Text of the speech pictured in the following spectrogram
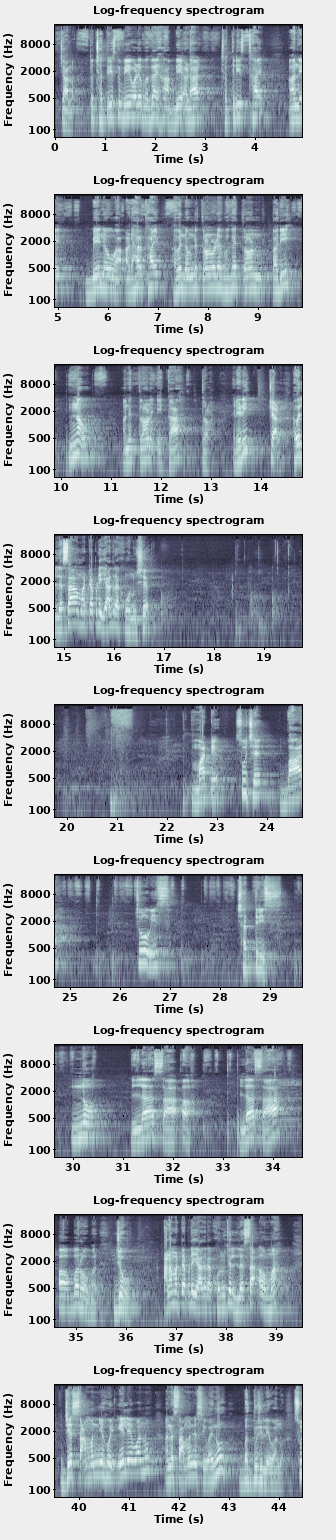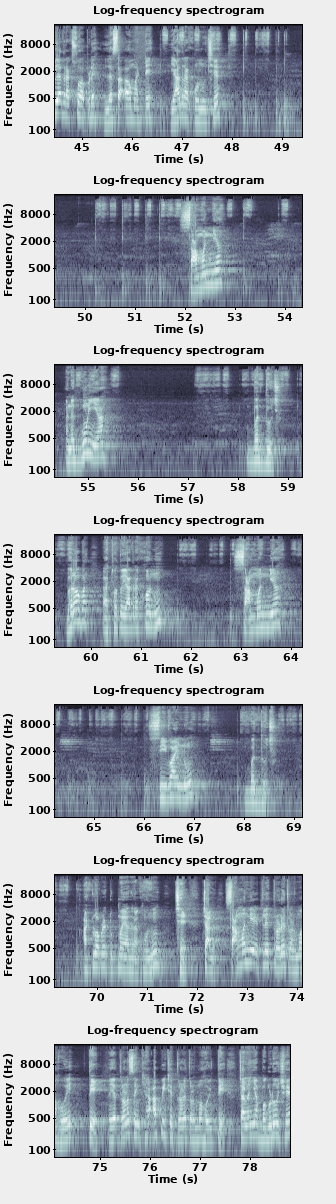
ચાલો. તો છત્રીસને બે વડે ભગાય. હા, બે અઢાર છત્રીસ થાય અને બે નવા અઢાર થાય. હવે નવને ત્રણ વડે ભગાય. ત્રણ તરી નવ અને ત્રણ એકા ત્રણ. રેડી ચાલો. હવે લસાવા માટે આપણે યાદ રાખવાનું છે. માટે શું છે? બાર, ચોવીસ, છત્રીસ. નો લસા અ. લસા અ, બરોબર. જુઓ, આના માટે આપણે યાદ રાખવાનું છે લસા અમાં જે સામાન્ય હોય એ લેવાનું અને સામાન્ય સિવાયનું બધું જ લેવાનું. શું યાદ રાખશું આપણે? લસા અ માટે યાદ રાખવાનું છે. સામાન્ય અને ગુણ્યા બધું જ. બરાબર? અથવા તો યાદ રાખવાનું. સામાન્ય સિવાયનું બધું જ. આટલું આપણે ટૂંકમાં યાદ રાખવાનું છે. ચાલો, સામાન્ય એટલે ત્રણે ત્રણમાં હોય તે. અહીંયા ત્રણ સંખ્યા આપી છે, ત્રણે ત્રણમાં હોય તે. ચાલો, અહીંયા બગડો છે.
